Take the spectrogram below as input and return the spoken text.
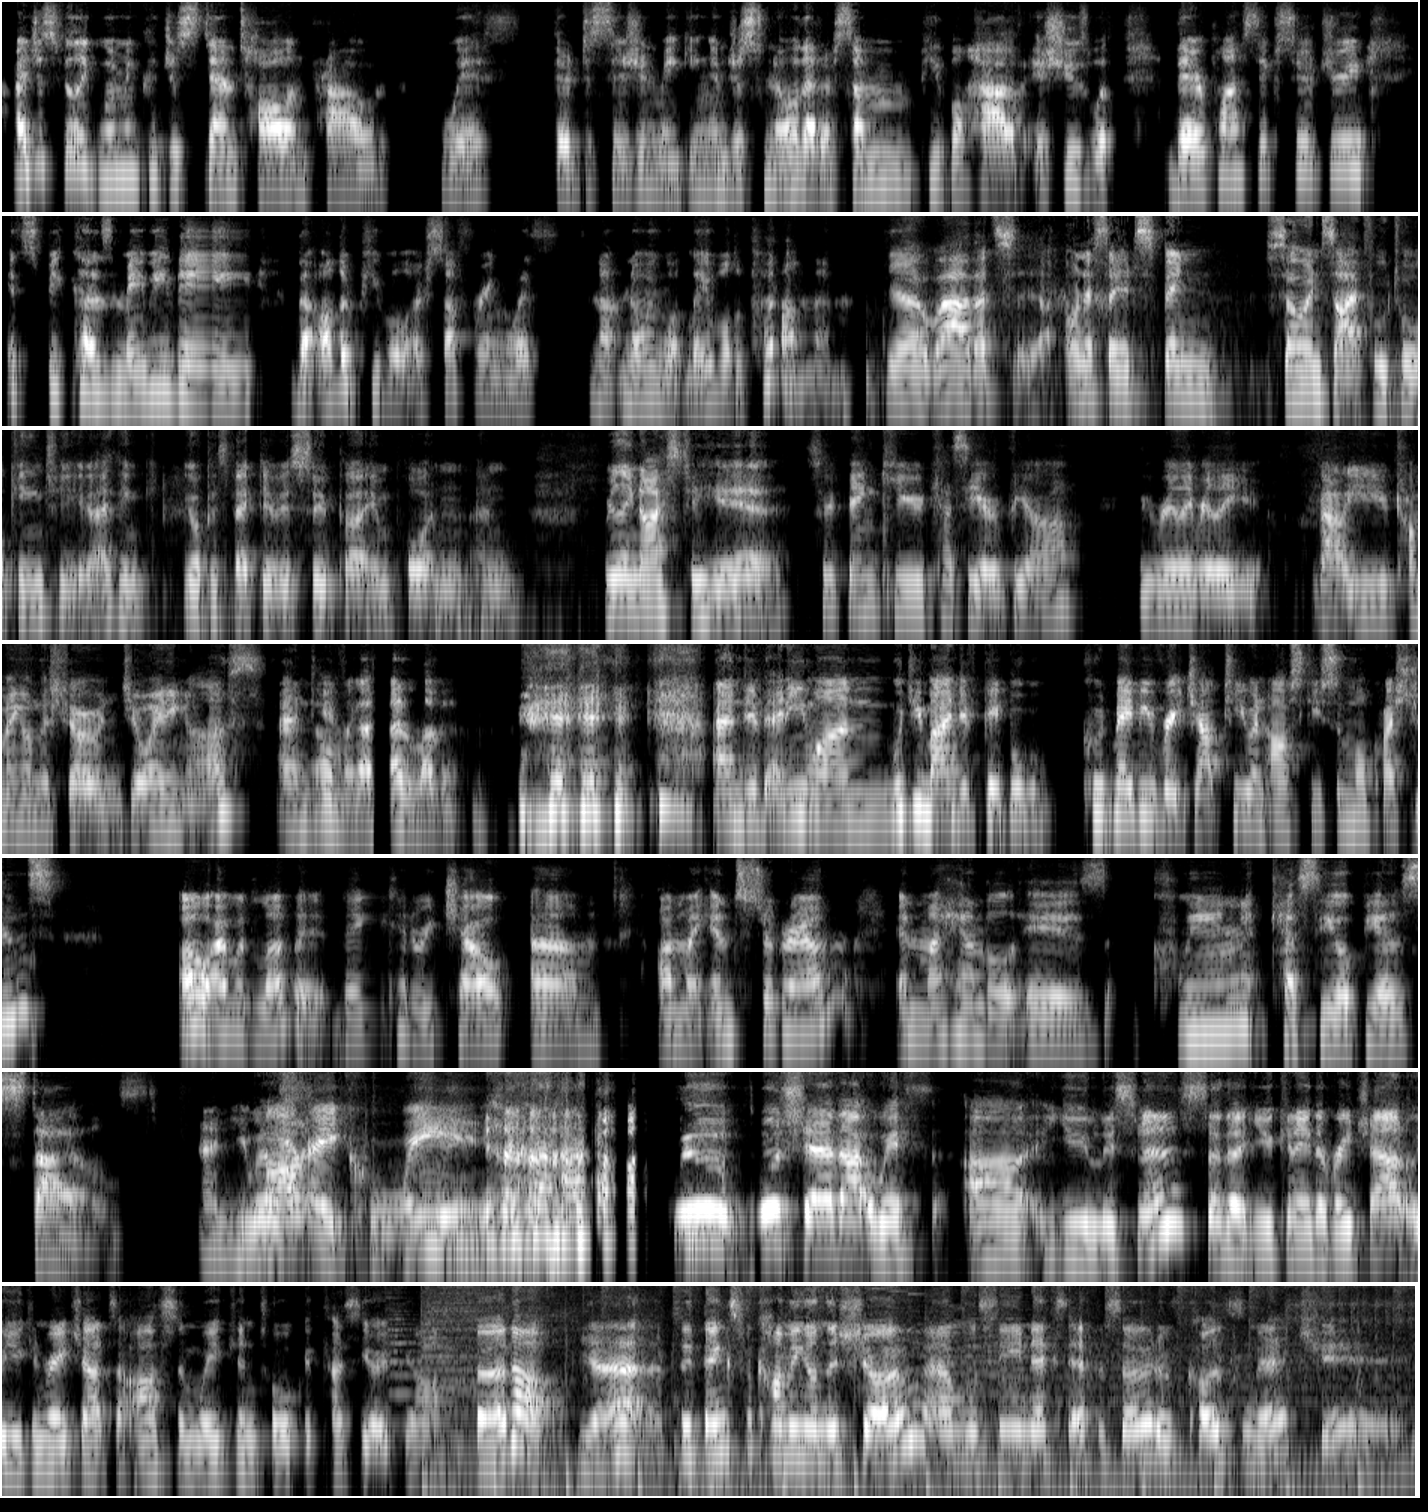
I just feel like women could just stand tall and proud with their decision making and just know that if some people have issues with their plastic surgery it's because maybe they the other people are suffering with not knowing what label to put on them Yeah, wow. That's honestly, it's been so insightful talking to you. I think your perspective is super important and really nice to hear. So thank you, Cassiopeia. We really, really value you coming on the show and joining us. And oh if, my gosh i love it and if anyone, would you mind if people could maybe reach out to you and ask you some more questions? oh i would love it they could reach out um, on my instagram and my handle is queen cassiopeia styles And you Will are a queen. We'll we'll share that with uh, you listeners so that you can either reach out or you can reach out to us and we can talk with Cassiopeia further. Yeah. So thanks for coming on the show and we'll see you next episode of Cosmetic.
